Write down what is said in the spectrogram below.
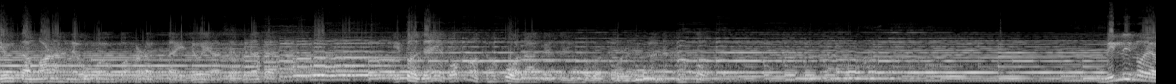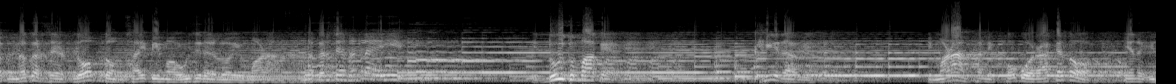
જીવતા માણસને ઊભા ઊભા હળગતા જોયા છે, બ્રધર. એ તો જઈ કોકનો ધક્કો લાગે છે ખબર પડે. ધક્કો? દિલ્હીનો એક નગર છે, ડોમ ડોમ સાહેબીમાં ઉજરેલો એ માણસ. નગર છે એટલે એ દૂધ માગે, ખીર આવી જાય. એ માણસ ખાલી ખોબો રાખે તો એનો એ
